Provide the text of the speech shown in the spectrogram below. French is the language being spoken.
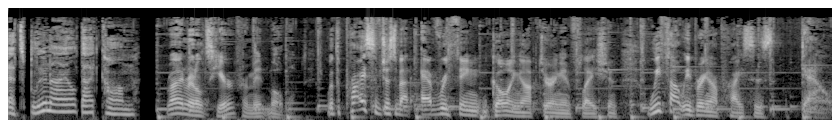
That's BlueNile.com. Ryan Reynolds here from Mint Mobile. With the price of just about everything going up during inflation, we thought we'd bring our prices down.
